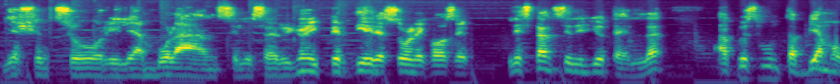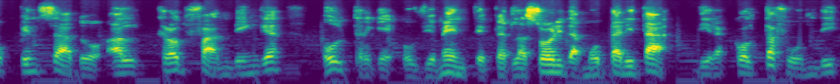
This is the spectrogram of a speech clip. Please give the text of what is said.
gli ascensori, le ambulanze, le sale riunioni, per dire solo le cose, le stanze degli hotel, a questo punto abbiamo pensato al crowdfunding, oltre che ovviamente per la solida modalità di raccolta fondi,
